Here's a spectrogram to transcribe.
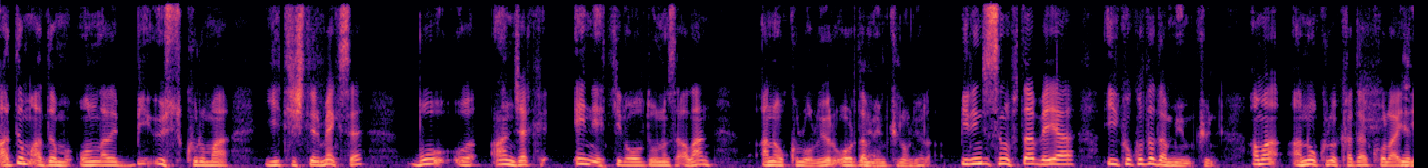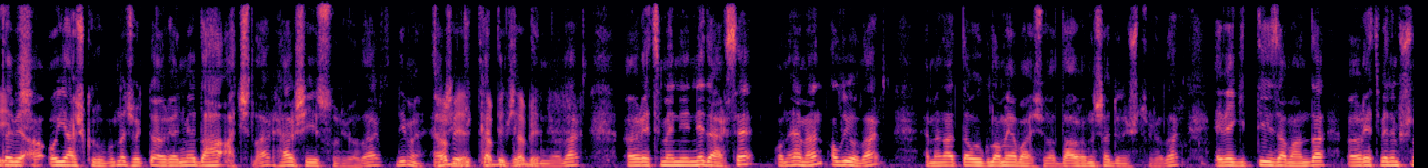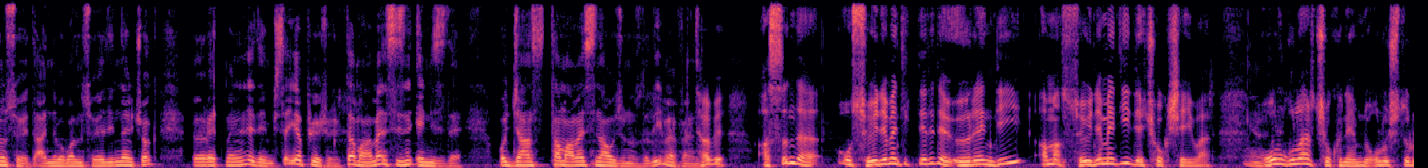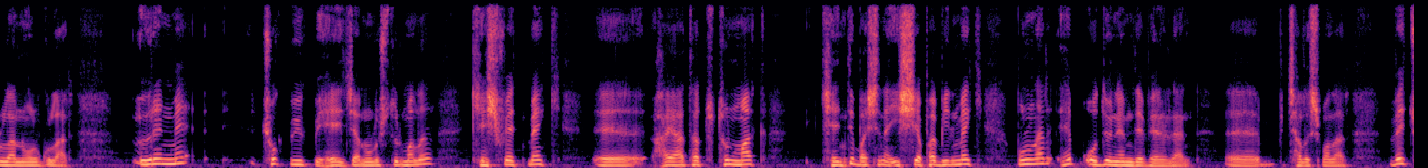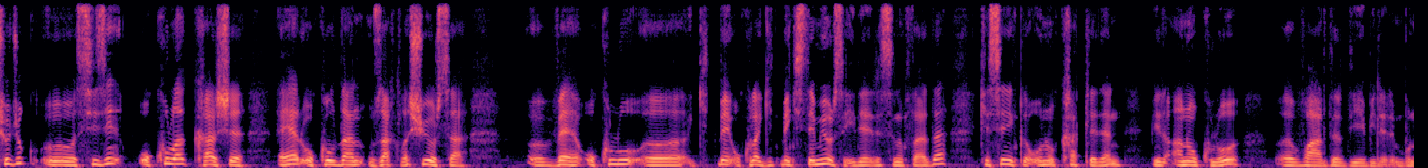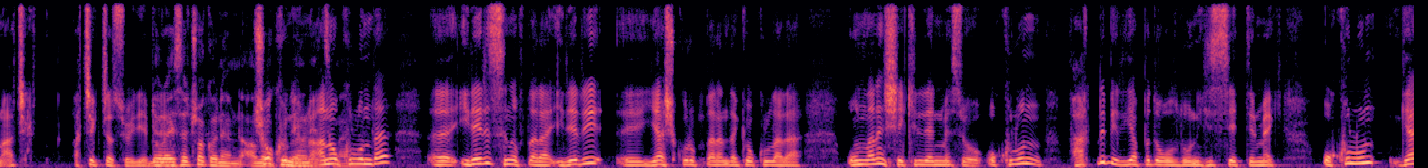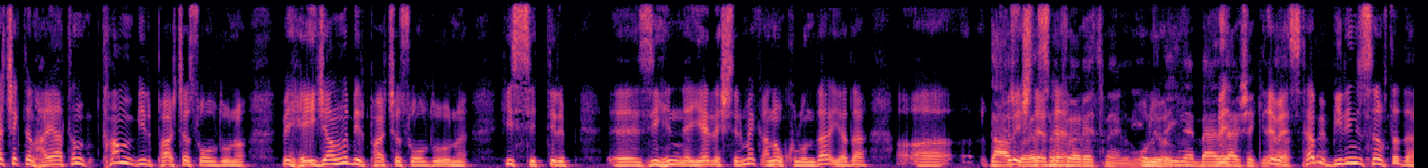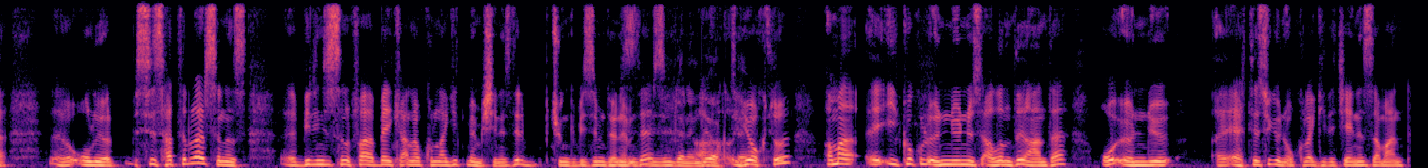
adım adım onları bir üst kuruma yetiştirmekse bu e, ancak en etkili olduğunuz alan anaokul oluyor. Orada evet. mümkün oluyor. Birinci sınıfta veya ilkokulda da mümkün. Ama anaokulu kadar kolay ya değil. Tabii o yaş grubunda çocuklar öğrenmeye daha açlar. Her şeyi soruyorlar değil mi? Her tabii, şeyi dikkatli tabii, tabii. dinliyorlar. Öğretmeni ne derse onu hemen alıyorlar. Hemen hatta uygulamaya başlıyorlar. Davranışa dönüştürüyorlar. Eve gittiği zaman da öğretmenim şunu söyledi. Anne babanın söylediğinden çok öğretmenin ne demişse yapıyor çocuk. Tamamen sizin elinizde. O can tamamen sizin avucunuzda değil mi efendim? Tabii. Aslında o söylemedikleri de öğrendiği ama söylemediği de çok şey var. Evet. Olgular çok önemli. Oluşturulan olgular. Öğrenme çok büyük bir heyecan oluşturmalı. Keşfetmek, e, hayata tutunmak, kendi başına iş yapabilmek bunlar hep o dönemde verilen e, çalışmalar ve çocuk e, sizin okula karşı eğer okuldan uzaklaşıyorsa e, ve okulu e, gitme okula gitmek istemiyorsa ileri sınıflarda kesinlikle onu katleden bir anaokulu e, vardır diyebilirim. Bunu açık açıkça söyleyebilirim. Dolayısıyla çok önemli. Çok önemli. Öğretmen. Anaokulunda e, ileri sınıflara, ileri e, yaş gruplarındaki okullara onların şekillenmesi, okulun farklı bir yapıda olduğunu hissettirmek, okulun gerçekten hayatın tam bir parçası olduğunu ve heyecanlı bir parçası olduğunu hissettirip e, zihinle yerleştirmek anaokulunda ya da a, daha sonra sınıf öğretmenliğinde oluyor. de yine benzer ve, şekilde Evet aslında. tabii birinci sınıfta da e, oluyor. Siz hatırlarsınız e, birinci sınıfa belki anaokuluna gitmemişsinizdir. Çünkü bizim dönemde Biz, bizim dönemde yoktu. A, yoktu. Evet. Ama e, ilkokul önlüğünüz alındığı anda o önlüğü e, ertesi gün okula gideceğiniz zaman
